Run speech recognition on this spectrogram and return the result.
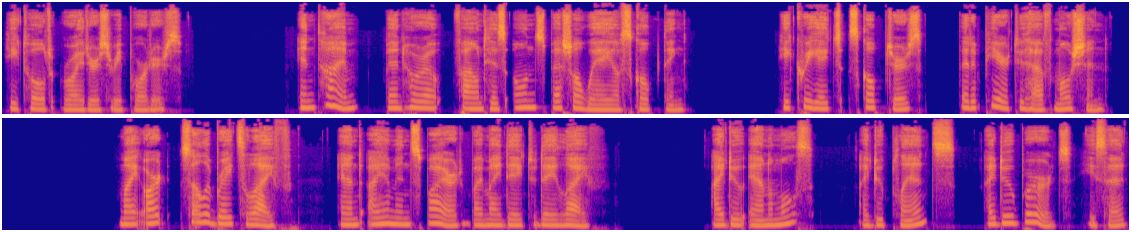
he told Reuters reporters. In time, Benhura found his own special way of sculpting. He creates sculptures that appear to have motion. My art celebrates life, and I am inspired by my day to day life. I do animals, I do plants, I do birds, he said.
